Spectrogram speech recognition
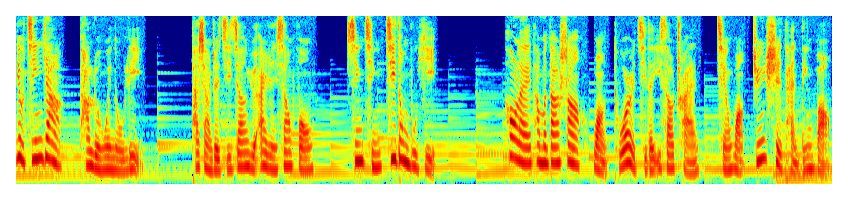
又惊讶他沦为奴隶。他想着即将与爱人相逢，心情激动不已。后来，他们搭上往土耳其的一艘船，前往君士坦丁堡。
